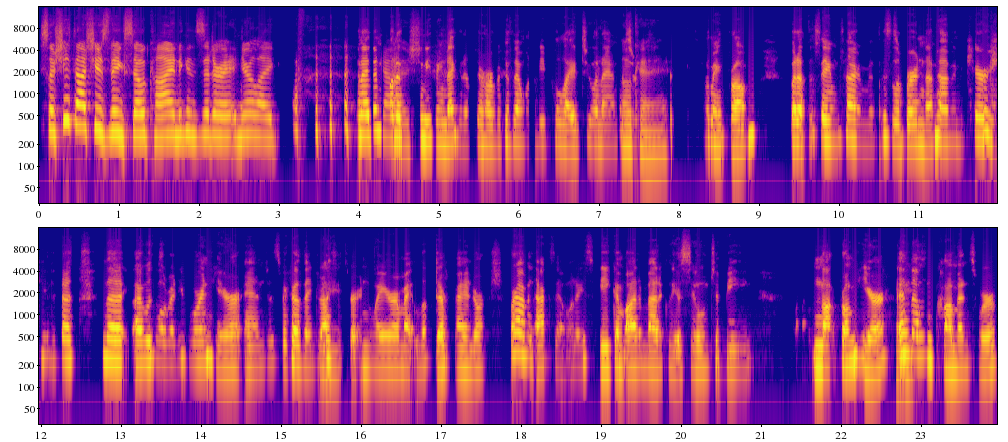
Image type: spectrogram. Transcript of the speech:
so she thought she was being so kind and considerate, and you're like, and I didn't Gosh. want to say anything negative to her because I want to be polite too, and I understand okay. coming from. But at the same time, this is a burden I'm having to carry that, that I was already born here. And just because I dress right. a certain way or I might look different or, or have an accent when I speak, I'm automatically assumed to be not from here. Right. And then comments were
